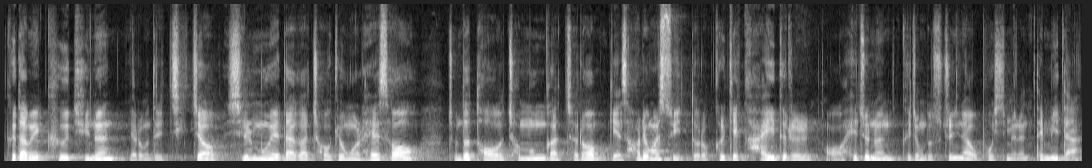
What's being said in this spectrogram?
그 다음에 그 뒤는 여러분들이 직접 실무에다가 적용을 해서 좀 더더 전문가처럼 활용할 수 있도록 그렇게 가이드를 어, 해주는 그 정도 수준이라고 보시면 됩니다.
